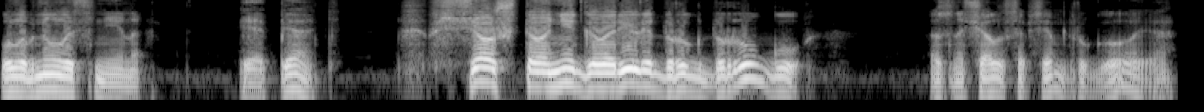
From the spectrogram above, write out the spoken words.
улыбнулась Нина. И опять все, что они говорили друг другу, означало совсем другое.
